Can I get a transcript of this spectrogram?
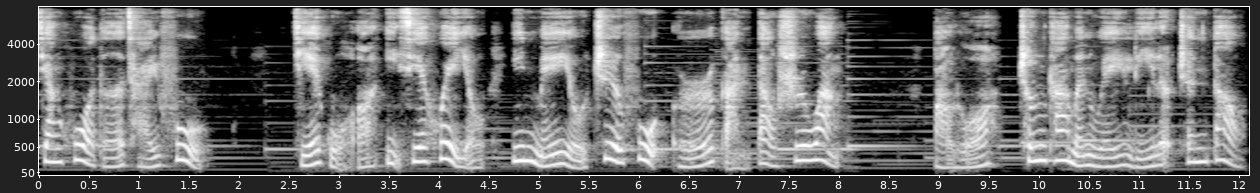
将获得财富，结果一些会友因没有致富而感到失望。保罗。称他们为离了真道，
